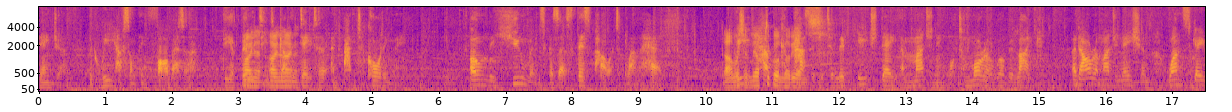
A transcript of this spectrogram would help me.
danger, but we have something far better the ability to aynen, gather aynen. data and act accordingly. Only humans possess this power to plan ahead. We have the yalnız. capacity to live each day imagining what tomorrow will be like and our imagination once gave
